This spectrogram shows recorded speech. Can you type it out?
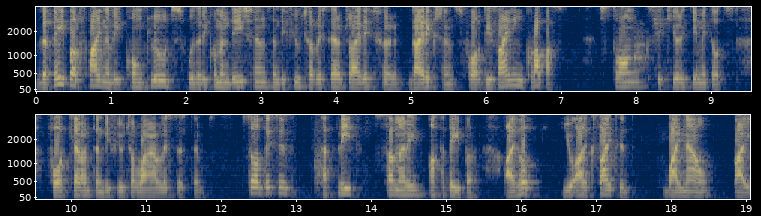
The paper finally concludes with recommendations and the future research direction, directions for designing robust, strong security methods for current and the future wireless systems. So this is a brief summary of the paper. I hope you are excited by now by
